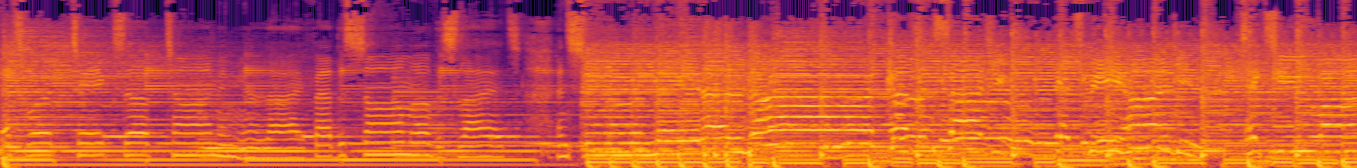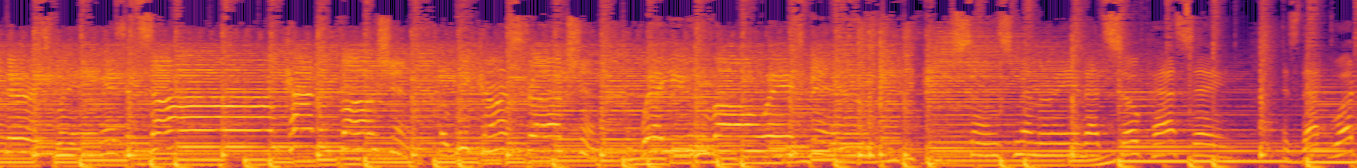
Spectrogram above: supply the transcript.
That's what takes up time in your life. Add the sum of the slides, and sooner or later. Sense memory that's so passe. Is that what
